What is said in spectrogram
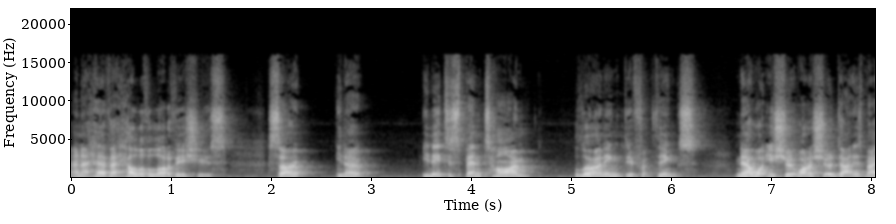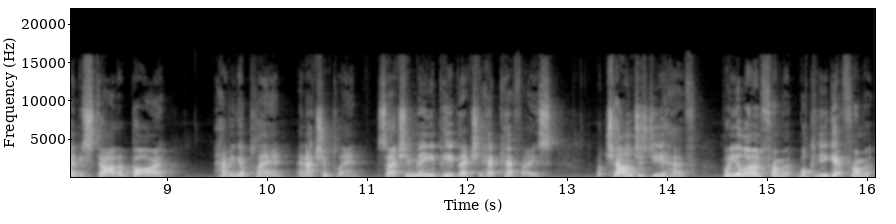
and they have a hell of a lot of issues. So, you know, you need to spend time learning different things. Now, what you should, what I should have done is maybe started by having a plan, an action plan. So actually meeting people that actually had cafes. What challenges do you have? What do you learn from it? What can you get from it?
